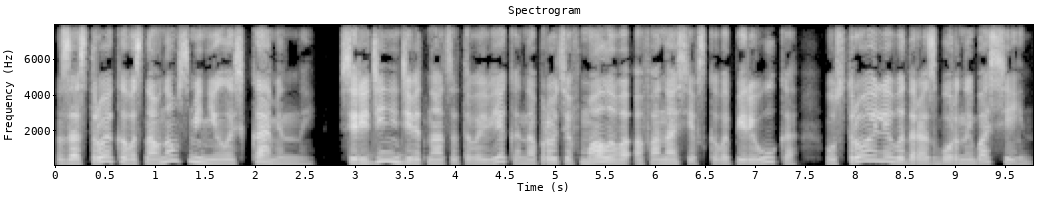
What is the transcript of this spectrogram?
Застройка в основном сменилась каменной. В середине XIX века напротив Малого Афанасьевского переулка устроили водоразборный бассейн.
